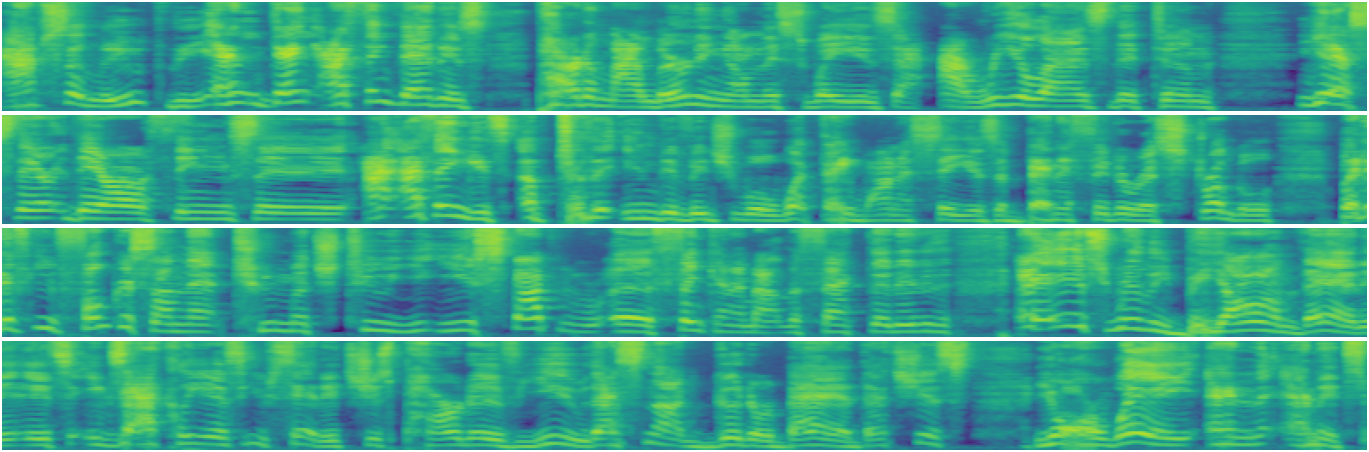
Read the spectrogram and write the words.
absolutely and i think that is part of my learning on this way is i, I realize that um yes, there there are things. Uh, I, I think it's up to the individual what they want to say is a benefit or a struggle. But if you focus on that too much, too, you, you stop uh, thinking about the fact that it is. It's really beyond that. It's exactly as you said. It's just part of you. That's not good or bad. That's just your way, and and it's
